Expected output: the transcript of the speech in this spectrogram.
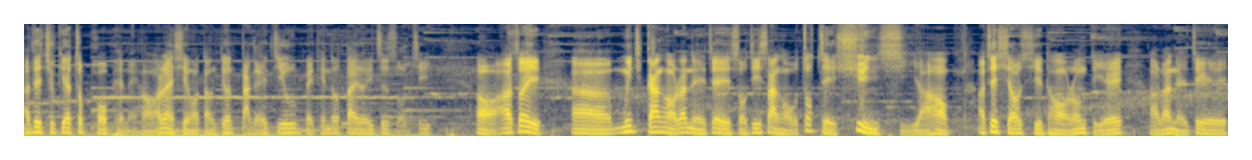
啊，这手机做普遍的吼，啊，咱生活当中，大家几乎每天都带着一只手机，哦，啊，所以呃，每一天吼，咱的这手机上吼，足侪讯息啊，吼，啊，这消息吼，拢伫咧啊，咱的这个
